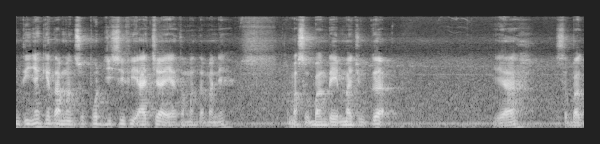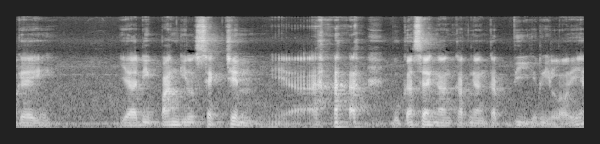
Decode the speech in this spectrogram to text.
intinya kita mensupport GCV aja ya teman-teman ya. Termasuk Bang Dema juga ya sebagai ya dipanggil sekjen. Ya bukan saya ngangkat-ngangkat diri loh ya.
